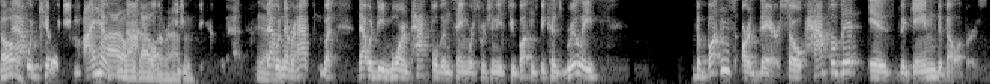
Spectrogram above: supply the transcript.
Oh. That would kill a game. I have I that'll bought ever happen. because of that. Yeah. That would never happen, but that would be more impactful than saying we're switching these two buttons because really the buttons are there. So half of it is the game developers.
